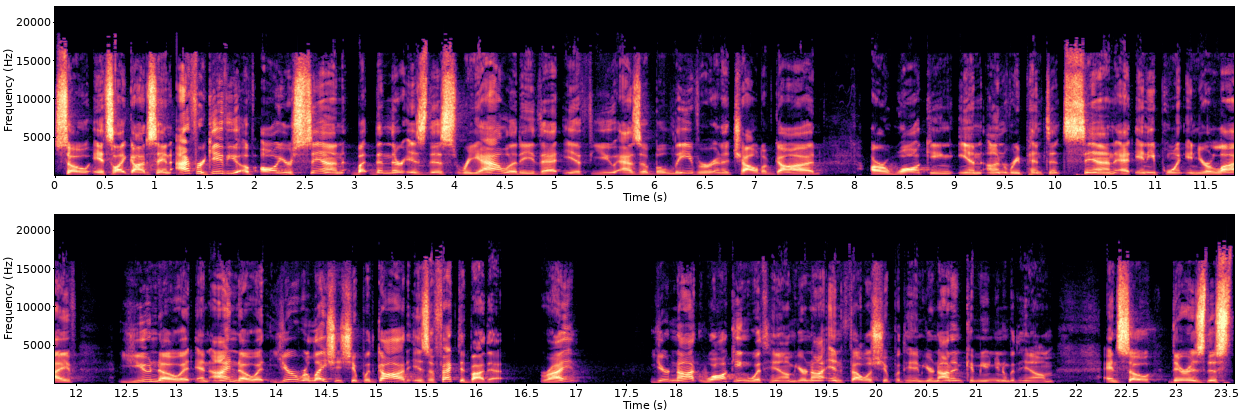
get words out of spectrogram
So it's like God saying, I forgive you of all your sin, but then there is this reality that if you, as a believer and a child of God, are walking in unrepentant sin at any point in your life, you know it and I know it, your relationship with God is affected by that, right? You're not walking with Him, you're not in fellowship with Him, you're not in communion with Him. And so there is this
